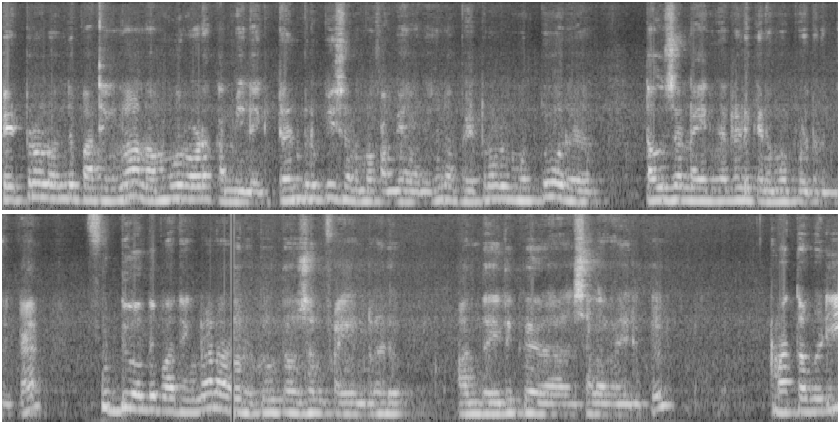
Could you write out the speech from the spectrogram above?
பெட்ரோல் வந்து பார்த்தீங்கன்னா நம்ம ஊரோட கம்மி. லைக் டென் ருபீஸ் ரொம்ப கம்மியாக வருது நான் பெட்ரோல் மட்டும் ஒரு தௌசண்ட் நைன் ஹண்ட்ரடுக்கு என்னமோ போட்டிருந்திருக்கேன். ஃபுட்டு வந்து பார்த்தீங்கன்னா நான் ஒரு டூ தௌசண்ட் ஃபைவ் ஹண்ட்ரட் அந்த இதுக்கு செலவாயிருக்கு. மற்றபடி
